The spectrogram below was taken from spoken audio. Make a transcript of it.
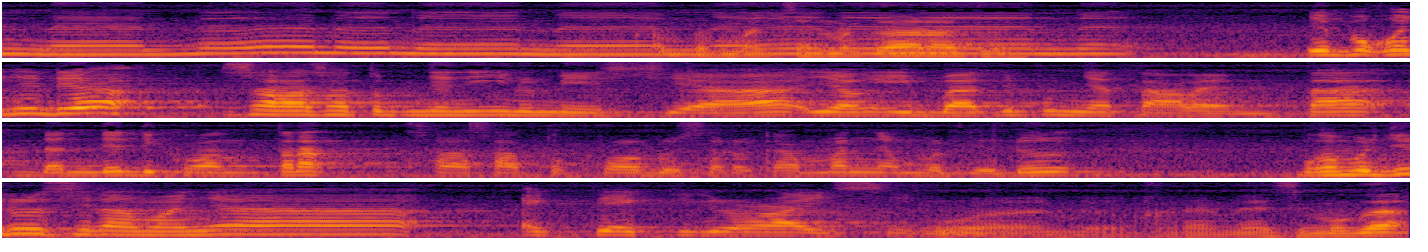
na na na na na Sampai na, mancanegara tuh. ya pokoknya dia salah satu penyanyi Indonesia yang ibaratnya punya talenta dan dia dikontrak salah satu produser rekaman yang berjudul bukan berjudul sih namanya Acti Acti Rising Waduh, keren ya. Semoga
